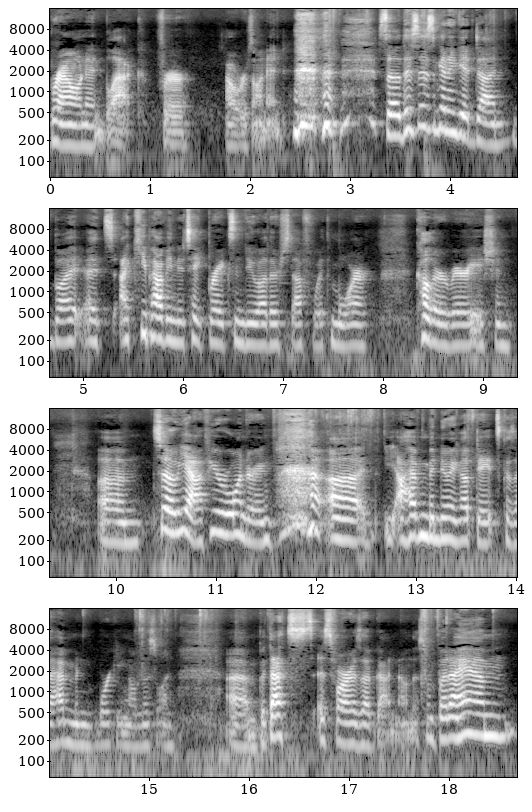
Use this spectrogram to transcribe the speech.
brown and black for hours on end. so this is going to get done, but it's I keep having to take breaks and do other stuff with more color variation. Um, so yeah, if you were wondering, uh, I haven't been doing updates because I haven't been working on this one. Um, but that's as far as I've gotten on this one. But I am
